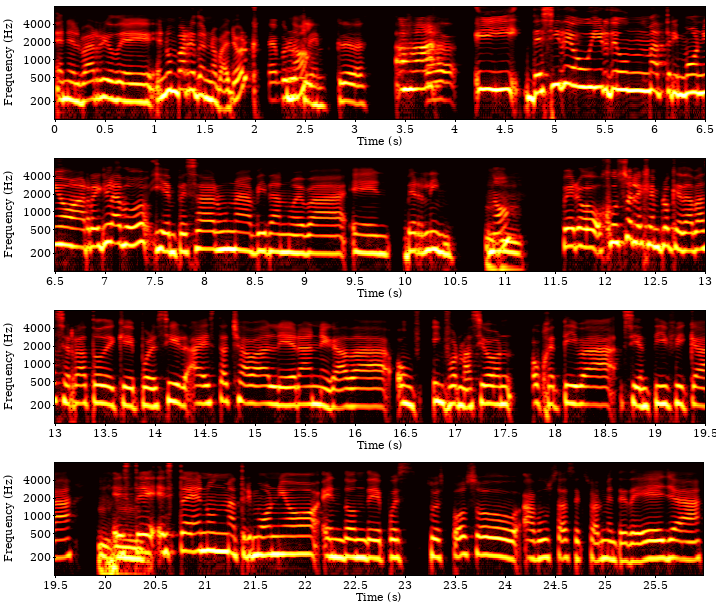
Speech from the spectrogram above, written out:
en el barrio de, en un barrio de Nueva York. En Brooklyn, creo. Ajá. Y decide huir de un matrimonio arreglado y empezar una vida nueva en Berlín, ¿no? Pero justo el ejemplo que daba hace rato de que, por decir, a esta chava le era negada información objetiva, científica, este, está en un matrimonio en donde pues su esposo abusa sexualmente de ella.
